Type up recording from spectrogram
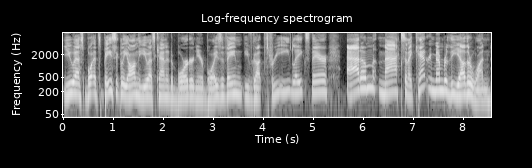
U.S. Bo- it's basically on the U.S. Canada border near Boissevain. You've got three lakes there Adam, Max, and I can't remember the other one,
